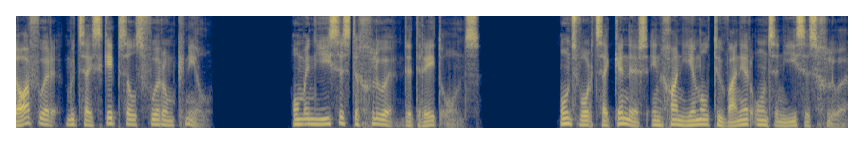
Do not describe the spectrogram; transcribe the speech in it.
Daarvoor moet sy skepsels voor hom kniel. Om in Jesus te glo, dit red ons. Ons word sy kinders en gaan hemel toe wanneer ons in Jesus glo.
